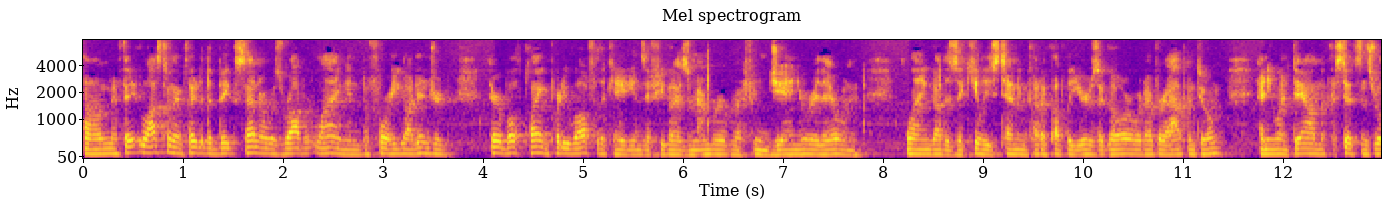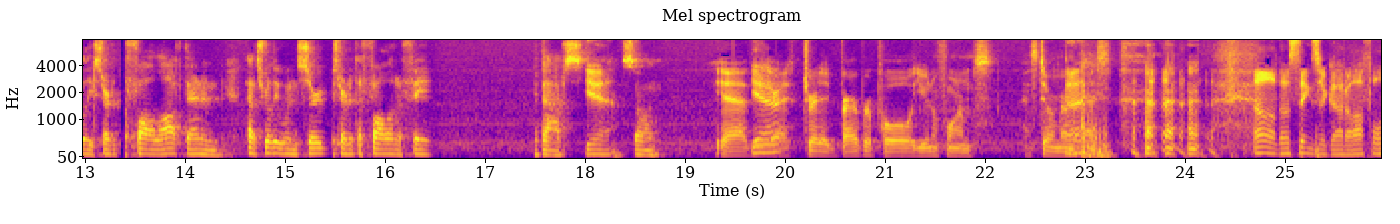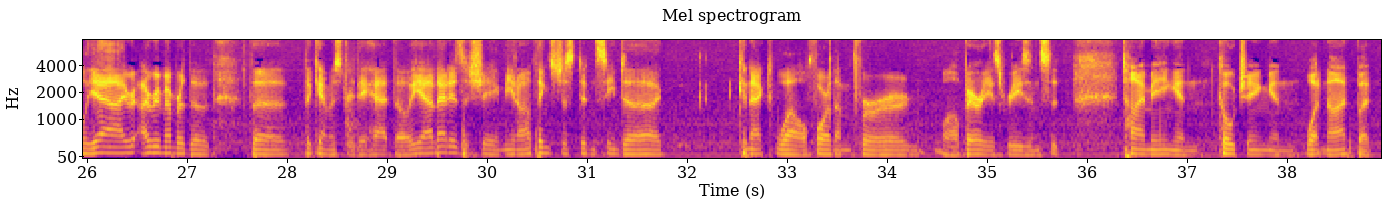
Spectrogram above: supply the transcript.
Um, if they last time they played at the big center was Robert Lang, and before he got injured, they were both playing pretty well for the Canadiens. If you guys remember, in January there when Lang got his Achilles tendon cut a couple of years ago, or whatever happened to him, and he went down, the Kostitsyns really started to fall off then, and that's really when Sergei started to fall out of phase. Yeah. So yeah, the yeah. Uh, dreaded barber pole uniforms. I still remember those. oh, those things are god awful. Yeah, I, I, remember the the the chemistry they had though. Yeah, that is a shame. You know, things just didn't seem to connect well for them for well various reasons, timing and coaching and whatnot. But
